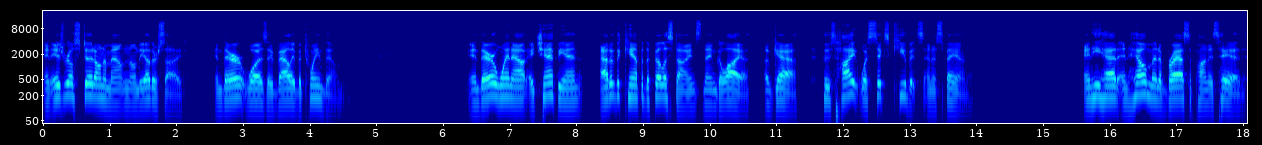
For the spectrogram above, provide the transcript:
and Israel stood on a mountain on the other side and there was a valley between them. And there went out a champion out of the camp of the Philistines named Goliath of Gath, whose height was six cubits and a span. And he had an helmet of brass upon his head,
